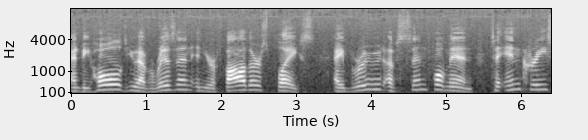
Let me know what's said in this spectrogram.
And behold, you have risen in your father's place a brood of sinful men to increase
